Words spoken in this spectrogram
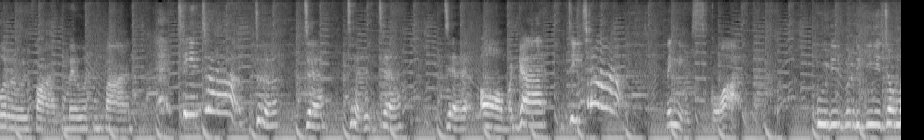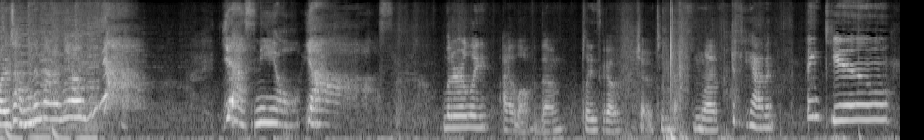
literally fine. They're looking fine. Teacher! Duh, duh, duh, duh, duh. Oh my God, teacher! They need to squat. 우리들이 정말 장난 아니야. Yes, Niel. Yeah. Literally, I love them. Please go show Tita some Love if you haven't. Thank you.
